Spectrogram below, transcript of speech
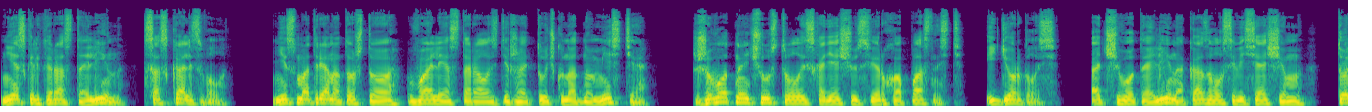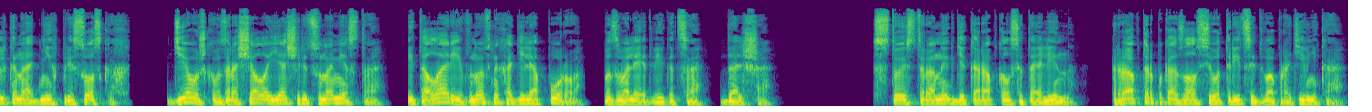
Несколько раз Тайлин соскальзывал. Несмотря на то, что Валия старалась держать тучку на одном месте, животное чувствовало исходящую сверху опасность и дергалось, отчего Тайлин оказывался висящим только на одних присосках. Девушка возвращала ящерицу на место, и Таларии вновь находили опору, позволяя двигаться дальше. С той стороны, где карабкался Тайлин, Раптор показал всего 32 противника.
